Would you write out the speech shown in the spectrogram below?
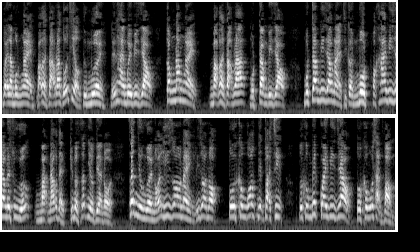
Vậy là một ngày bạn có thể tạo ra tối thiểu từ 10 đến 20 video. Trong 5 ngày, bạn có thể tạo ra 100 video. 100 video này chỉ cần một hoặc hai video lên xu hướng, bạn đã có thể kiếm được rất nhiều tiền rồi rất nhiều người nói lý do này, lý do nọ. Tôi không có điện thoại xịn, tôi không biết quay video, tôi không có sản phẩm,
